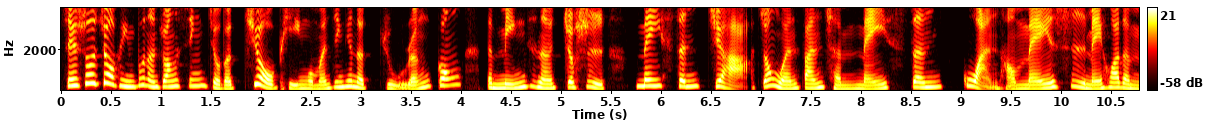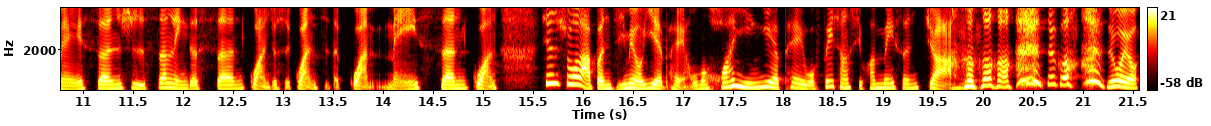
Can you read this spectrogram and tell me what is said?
谁说旧瓶不能装新酒的旧瓶？我们今天的主人公的名字呢，就是 Mason Jar，中文翻成梅森。罐好，梅是梅花的梅，森是森林的森，罐就是罐子的罐，梅森罐。先说啦，本集没有叶配，我们欢迎叶配，我非常喜欢 Mason Jar。如果如果有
